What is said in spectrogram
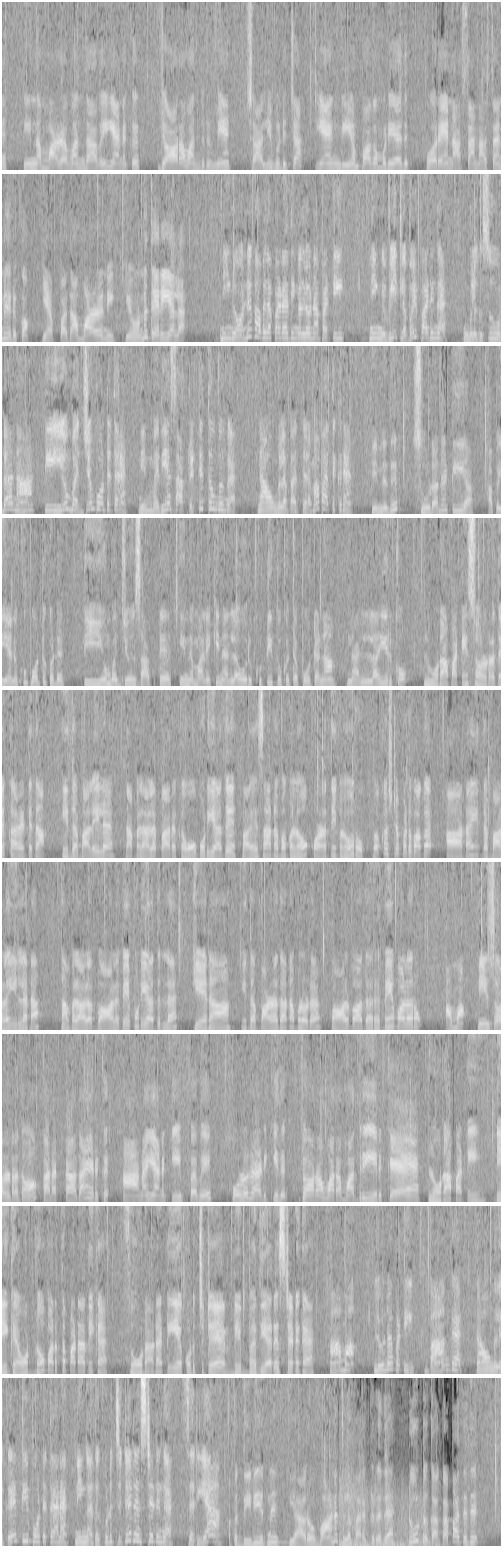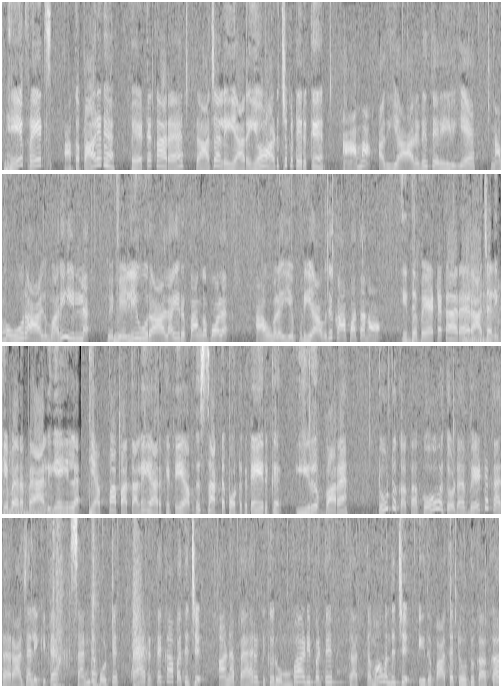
இந்த மழை வந்தாவே எனக்கு ஜுரம் வந்துடுமே சளி பிடிச்சா எங்கேயும் போக முடியாது. ஒரே நச நசன்னு இருக்கும். எப்பதான் மழை நிற்கும்னு தெரியலை. நீங்க ஒன்றும் கவலைப்படாதீங்க லோனா பாட்டி. நீங்க வீட்ல போய் படுங்க. உங்களுக்கு சூடா நான் டீயும் பஜ்ஜும் போட்டு தரேன். நிம்மதியா சாப்பிட்டுட்டு தூங்குங்க. நான் உங்களை பத்திரமா பாத்துக்கிறேன். என்னது? சூடான டீயா? அப்ப எனக்கும் போட்டு கொடு டீயும் பஜ்ஜியும் சாப்பிட்டு இந்த மலைக்கு நல்ல ஒரு குட்டி தூக்கத்தை போட்டேன்னா நல்லா இருக்கும். லூனா பாட்டி சொல்றது கரெக்டு தான். இந்த மலையில நம்மளால பறக்கவும் முடியாது. வயசானவங்களும் குழந்தைங்களும் ரொம்ப கஷ்டப்படுவாங்க. ஆனா இந்த மழை இல்லைன்னா நம்மளால வாழவே முடியாதுல்ல. ஏன்னா இந்த மழை தான் நம்மளோட வாழ்வாதாரமே வளரும். ஆமா நீ சொல்றதும் கரெக்டா தான் இருக்கு. ஆனா எனக்கு இப்பவே குளிர் அடிக்குது. ஜுரம் வர மாதிரி இருக்கே. லூனா பாட்டி நீங்க ஒன்றும் வருத்தப்படாதீங்க. சூடான டீயை குடிச்சிட்டு நிம்மதியா ரெஸ்ட் எடுங்க. ஆமா லூனாபட்டி வாங்க நான் உங்களுக்கு டீ போட்டு தரேன். நீங்க அதை குடிச்சிட்டு ரெஸ்ட் எடுங்க. சரியா? அப்ப திடீர்னு யாரோ வானத்துல பறக்கிறத டூட்டு காக்கா பார்த்தது. ஹே ஃப்ரெண்ட்ஸ் அங்க பாருங்க வேட்டைக்கார ராஜாளி யாரையோ அடிச்சுக்கிட்டு இருக்கேன். ஆமா அது யாருன்னு தெரியலையே. நம்ம ஊர் ஆளு மாதிரி இல்லை. வெ- வெளி ஊர் ஆளா இருப்பாங்க போல. அவங்கள எப்படியாவது காப்பாத்தணும். இந்த வேட்டைக்கார ராஜாளிக்கு வேற வேலையே இல்லை. எப்ப பார்த்தாலும் யாருக்கிட்டேயாவது சண்டை போட்டுக்கிட்டே இருக்கு. இரு வரேன். டூட்டு காக்கா கோவத்தோட வேட்டைக்கார ராஜாளி கிட்ட சண்டை போட்டு பேரட்டை காப்பாத்துச்சு. ஆனா பேரட்டுக்கு ரொம்ப அடிபட்டு ரத்தமா வந்துச்சு. இத பார்த்த டூட்டு காக்கா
